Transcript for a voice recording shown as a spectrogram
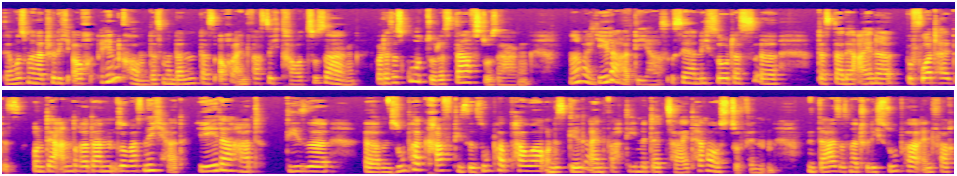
Da muss man natürlich auch hinkommen, dass man dann das auch einfach sich traut zu sagen. Aber das ist gut so, das darfst du sagen. Ne, weil jeder hat die ja. Es ist ja nicht so, dass, äh, dass da der eine bevorteilt ist und der andere dann sowas nicht hat. Jeder hat diese ähm, Superkraft, diese Superpower und es gilt einfach, die mit der Zeit herauszufinden. Und da ist es natürlich super, einfach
